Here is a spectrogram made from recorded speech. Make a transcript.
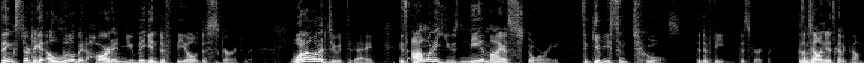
Things start to get a little bit hard and you begin to feel discouragement. What I want to do today is I want to use Nehemiah's story to give you some tools to defeat discouragement. Because I'm telling you, it's going to come.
